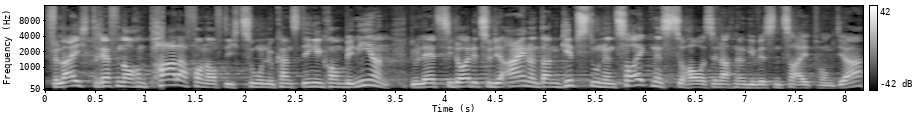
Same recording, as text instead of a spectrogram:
Vielleicht treffen auch ein paar davon auf dich zu und du kannst Dinge kombinieren. Du lädst die Leute zu dir ein und dann gibst du ein Zeugnis zu Hause nach einem gewissen Zeitpunkt, ja?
